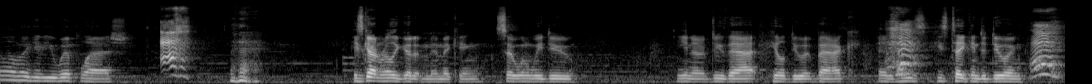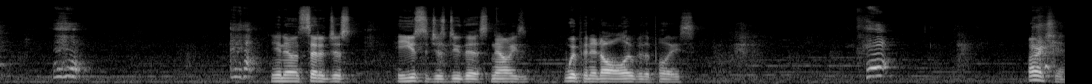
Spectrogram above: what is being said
Oh, I'm gonna give you whiplash. he's gotten really good at mimicking, so when we do, you know, do that, he'll do it back, and he's he's taken to doing. You know, instead of just, he used to just do this. Now he's whipping it all over the place. Aren't you?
